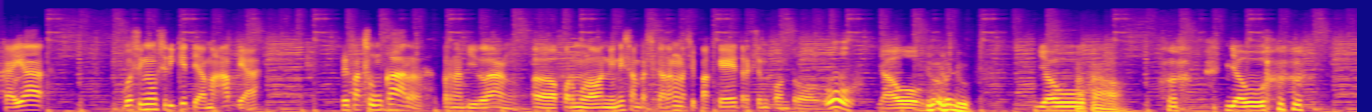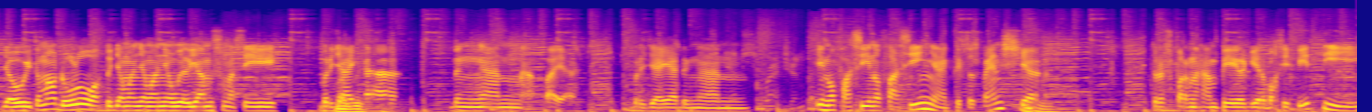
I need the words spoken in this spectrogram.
Kayak gue singgung sedikit ya maaf ya. Rifat Sungkar pernah bilang eh, Formula One ini sampai sekarang masih pakai traction control. Uh. Jauh. Waduh, jauh. Fatal. jauh. Jauh. Itu mah dulu waktu zaman zamannya Williams masih berjaya dengan apa ya berjaya dengan inovasi inovasinya active suspension. Hmm. terus pernah hampir gearbox CVT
